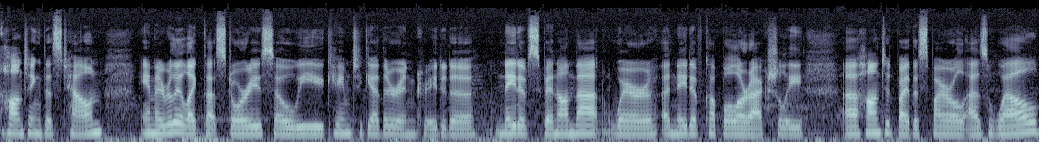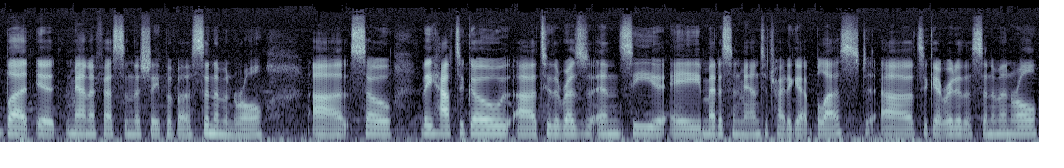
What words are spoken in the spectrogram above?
haunting this town, and I really liked that story. So we came together and created a native spin on that, where a native couple are actually uh, haunted by the spiral as well, but it manifests in the shape of a cinnamon roll. Uh, so they have to go uh, to the res and see a medicine man to try to get blessed uh, to get rid of the cinnamon roll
